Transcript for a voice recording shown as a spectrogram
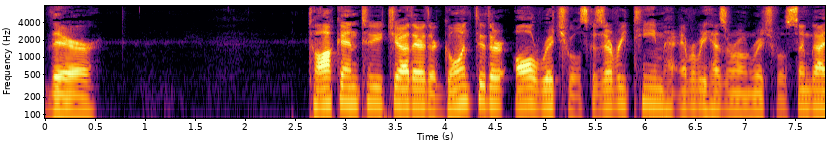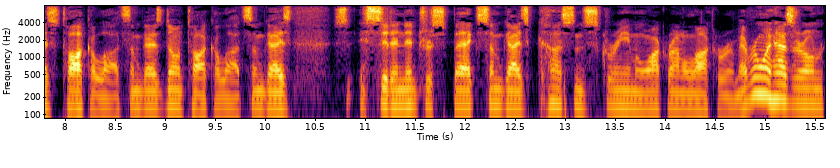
They're talking to each other. They're going through their all rituals because every team, everybody has their own rituals. Some guys talk a lot. Some guys don't talk a lot. Some guys s- sit and introspect. Some guys cuss and scream and walk around the locker room. Everyone has their own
